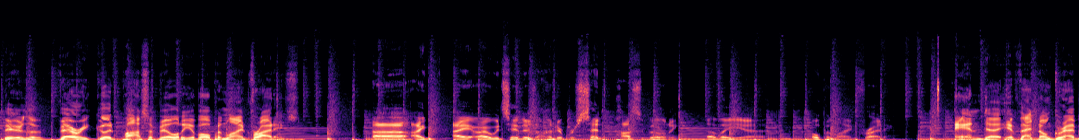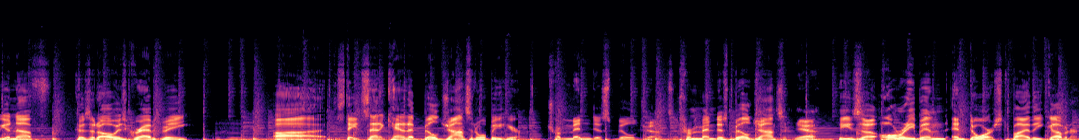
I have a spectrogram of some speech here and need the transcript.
there's a very good possibility of open line Fridays. Uh, I, I I would say there's a 100% possibility of a uh, open line Friday. And uh, if that don't grab you enough, because it always grabs me, uh, State Senate candidate Bill Johnson will be here. Tremendous Bill Johnson. Tremendous Bill Johnson. Yeah. He's uh, already been endorsed by the governor.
